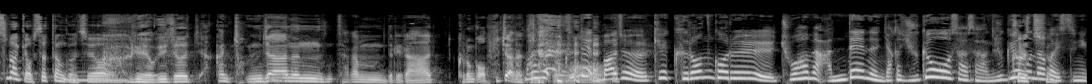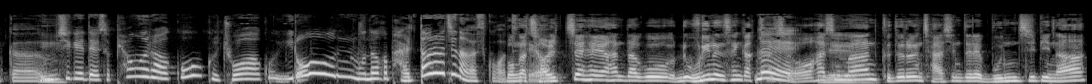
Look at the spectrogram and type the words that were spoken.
수밖에 없었던 거죠. 그래 여기 저 약간 점잖은 사람들이라 그런 거 없을 줄 알았죠. 맞아. 근데 맞아요. 이렇게 그런 거를 좋아하면 안 되는 약간 유교 사상, 유교 그렇죠. 문화가 있으니까 음. 식에 대해서 평을 하고 그걸 좋아하고 이런 문화가 발달하진 않았을 것 같은데요. 뭔가 절제해야 한다고 우리는 생각하죠. 네. 하지만 그들은 자신들의 문집이나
